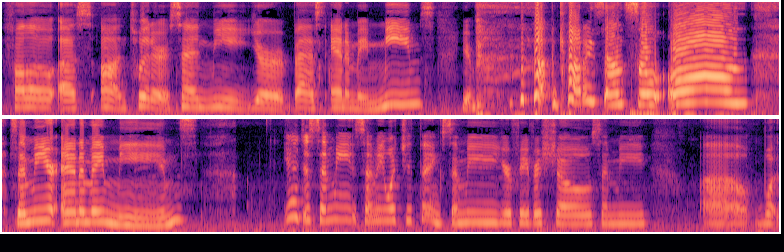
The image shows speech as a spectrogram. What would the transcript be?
follow us on Twitter. Send me your best anime memes. Your God, I sound so old. Send me your anime memes. Yeah, just send me send me what you think. Send me your favorite show. Send me uh, what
